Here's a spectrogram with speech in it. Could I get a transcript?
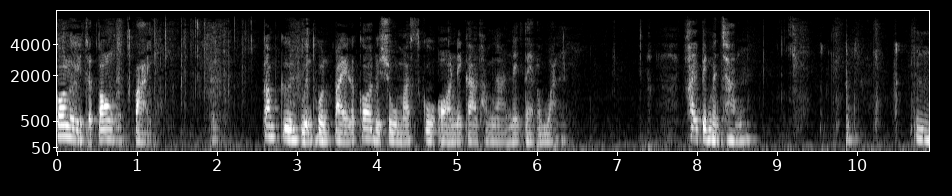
ก็เลยจะต้องไป กำกืนฝืนทนไปแล้วก็ the show must go on ในการทำงานในแต่ละวัน ใครเป็นเหมือนฉัน อืม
